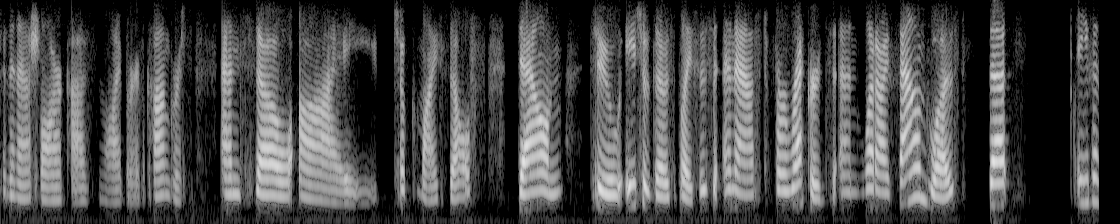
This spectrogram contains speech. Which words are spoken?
to the National Archives and the Library of Congress. And so I took myself down to each of those places and asked for records. And what I found was that even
